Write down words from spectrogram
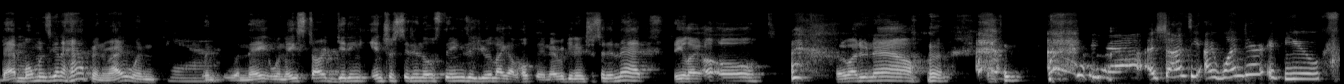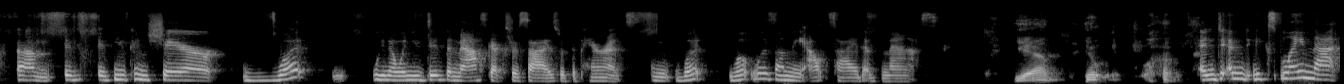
that moment is going to happen, right? When, yeah. when when they when they start getting interested in those things that you're like, I hope they never get interested in that. Then you're like, uh oh, what do I do now? yeah, Ashanti, I wonder if you um, if if you can share what you know when you did the mask exercise with the parents. what what was on the outside of the mask? Yeah, you know, and and explain that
